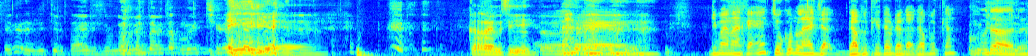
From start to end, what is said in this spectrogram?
Ini udah diceritain sih sebenarnya tapi tetap lucu. Iya. Keren sih. Oke. Gimana kayaknya cukup lah aja gabut kita udah nggak gabut kan? Udah, udah.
